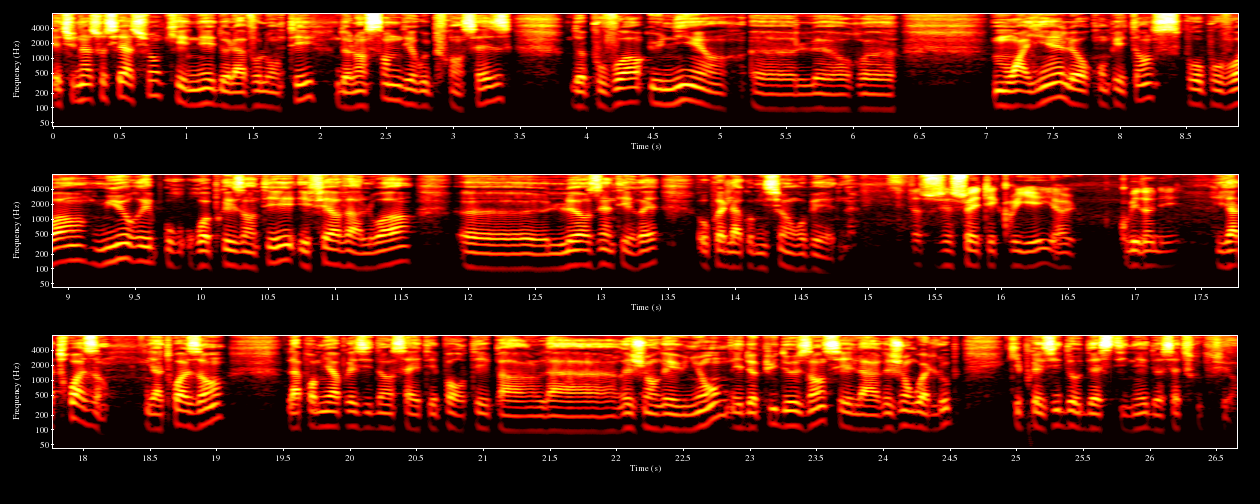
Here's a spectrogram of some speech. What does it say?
est une association qui est née de la volonté de l'ensemble des RUP françaises de pouvoir unir leurs moyens, leurs compétences pour pouvoir mieux représenter et faire valoir euh, leurs intérêts auprès de la Commission européenne. Cette association a été créée il y a combien d'années? Il y a trois ans. Il y a trois ans, la première présidence a été portée par la région Réunion et depuis deux ans, c'est la région Guadeloupe qui préside aux destinées de cette structure.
